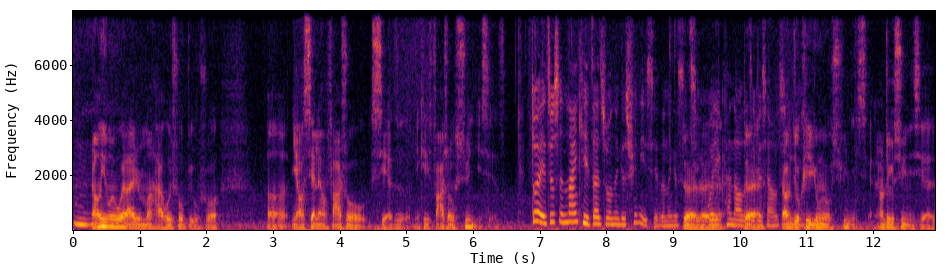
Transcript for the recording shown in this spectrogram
嗯，然后因为未来人们还会说，比如说。呃，你要限量发售鞋子，你可以发售虚拟鞋子，对，就是 Nike 在做那个虚拟鞋的那个事情，对对对，我也看到了对这个消息。然后你就可以拥有虚拟鞋，然后这个虚拟鞋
